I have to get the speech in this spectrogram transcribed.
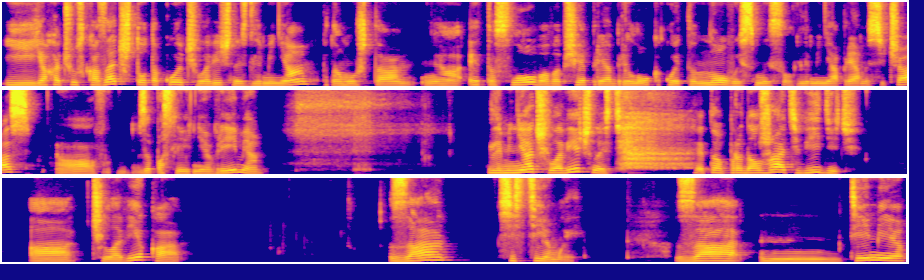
И я хочу сказать, что такое человечность для меня, потому что а, это слово вообще приобрело какой-то новый смысл для меня прямо сейчас, а, за последнее время. Для меня человечность – это продолжать видеть а, человека за системой, за теми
